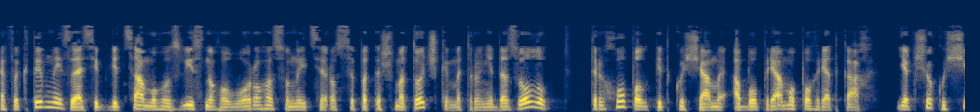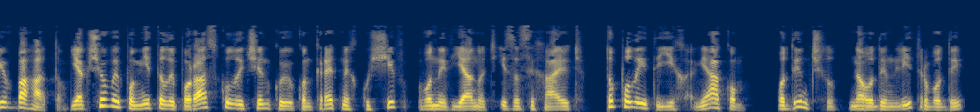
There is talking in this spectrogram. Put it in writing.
Ефективний засіб від самого злісного ворога суниці розсипати шматочки метронідазолу, трихопол під кущами або прямо по грядках. Якщо кущів багато. Якщо ви помітили поразку личинкою конкретних кущів, вони в'януть і засихають, то полийте їх аміаком 1 чл на 1 літр води.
